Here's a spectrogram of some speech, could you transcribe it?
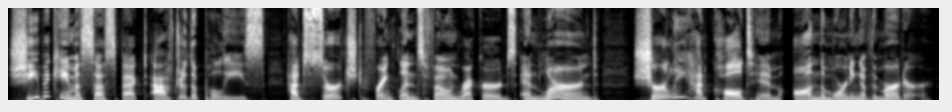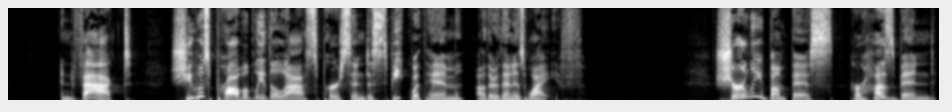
She became a suspect after the police had searched Franklin's phone records and learned Shirley had called him on the morning of the murder. In fact, she was probably the last person to speak with him other than his wife. Shirley Bumpus, her husband,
